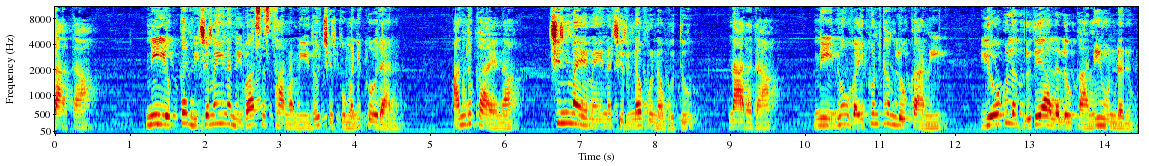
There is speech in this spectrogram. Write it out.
తాత నీ యొక్క నిజమైన నివాస స్థానమేదో చెప్పుమని కోరాను. అందుకాయన చిన్మయమైన చిరునవ్వు నవ్వుతూ నారదా నేను వైకుంఠంలో కాని యోగుల హృదయాలలో కానీ ఉండను.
